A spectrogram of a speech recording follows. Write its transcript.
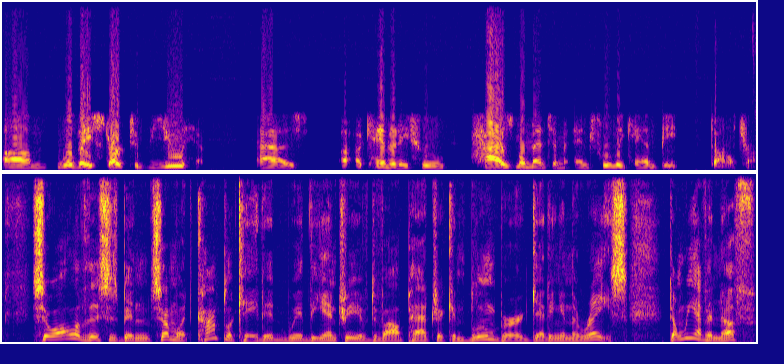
Um, will they start to view him as a, a candidate who has momentum and truly can beat Donald Trump. So all of this has been somewhat complicated with the entry of Deval Patrick and Bloomberg getting in the race. Don't we have enough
